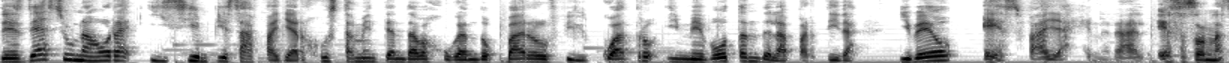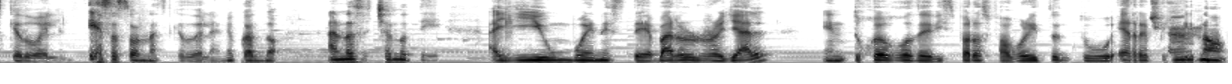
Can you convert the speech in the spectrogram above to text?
desde hace una hora Easy empieza a fallar. Justamente andaba jugando Battlefield 4 y me botan de la partida. Y veo, es falla general. Esas son las que duelen. Esas son las que duelen. Cuando andas echándote allí un buen este, Battle Royale en tu juego de disparos favorito, en tu RPG. No,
